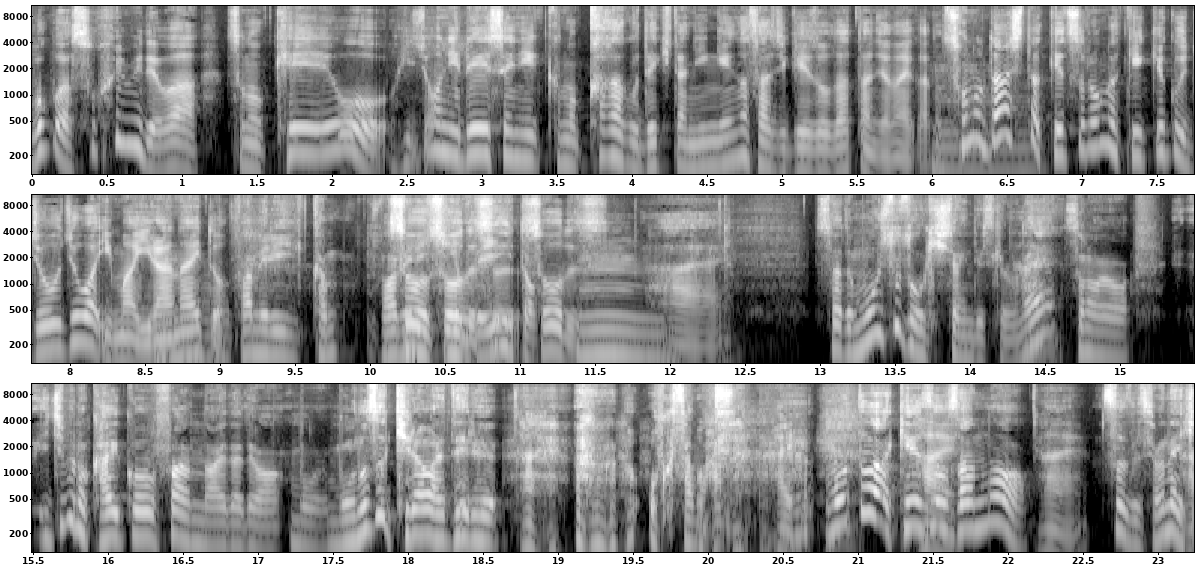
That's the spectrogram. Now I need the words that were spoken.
僕はそういう意味ではその経営を非常に冷静にこの科学できた人間が佐治慶三だったんじゃないかと、その出した結論が結局上場は今いらないと、ファミリーファミリー企業でいいと。そうです。はい。さてもう一つお聞きしたいんですけどね、はい、その一部の開口ファンの間ではもうものすごく嫌われている、はい、奥様、はい、元は慶三さんの、はい、そうですよね。秘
